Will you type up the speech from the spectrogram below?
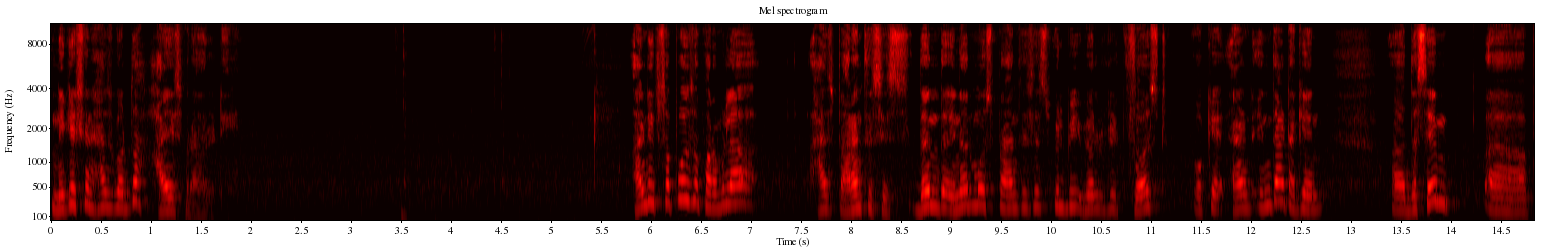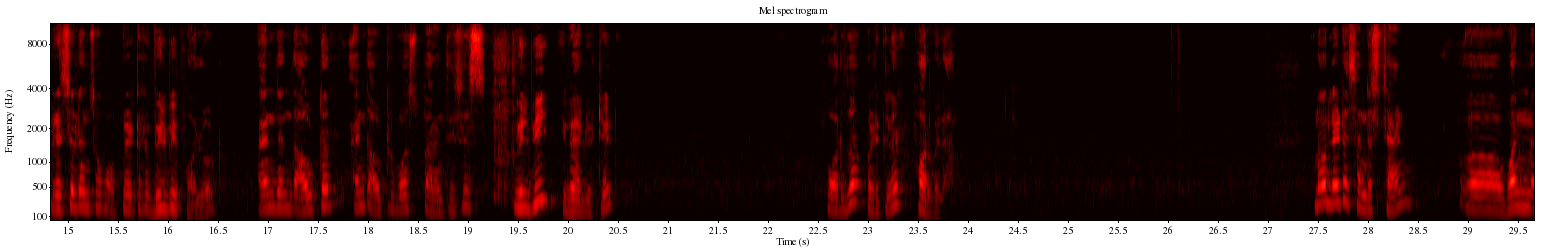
negation has got the highest priority. And if suppose the formula has parenthesis, then the innermost parenthesis will be evaluated first. Okay, and in that again, uh, the same uh, precedence of operator will be followed, and then the outer and the outermost parenthesis will be evaluated for the particular formula. Now, let us understand uh, one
